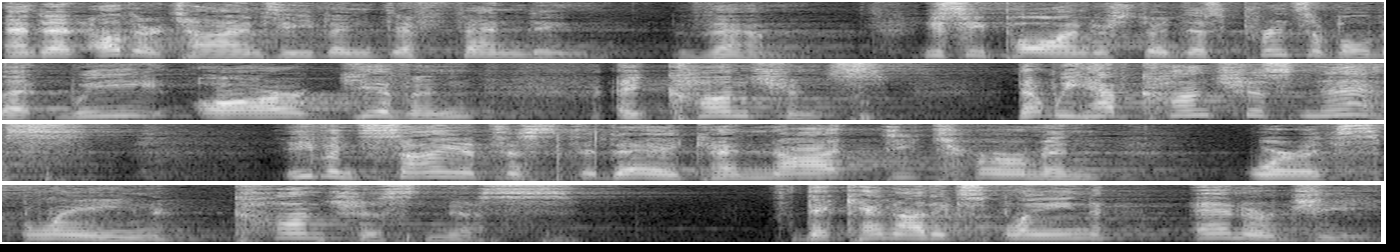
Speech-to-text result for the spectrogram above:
and at other times even defending them. You see, Paul understood this principle that we are given a conscience, that we have consciousness. Even scientists today cannot determine or explain consciousness. They cannot explain energy.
